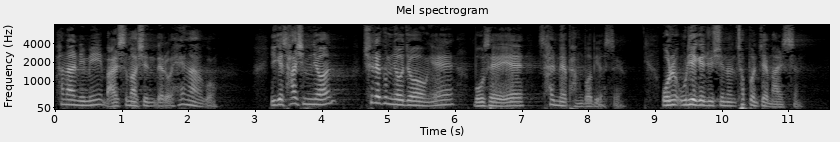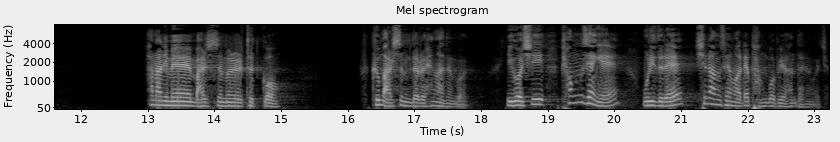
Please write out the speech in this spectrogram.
하나님이 말씀하신 대로 행하고 이게 40년 출애굽 여정의 모세의 삶의 방법이었어요. 오늘 우리에게 주시는 첫 번째 말씀. 하나님의 말씀을 듣고 그 말씀대로 행하는 것. 이것이 평생의 우리들의 신앙생활의 방법이어야 한다는 거죠.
